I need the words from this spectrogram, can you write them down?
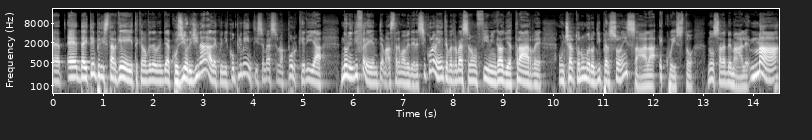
eh, è dai tempi di Stargate che non vedevo un'idea così originale, quindi complimenti, sembra essere una porcheria non indifferente, ma staremo a vedere. Sicuramente potrebbe essere un film in grado di attrarre un certo numero di persone in sala e questo non sarebbe male, ma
